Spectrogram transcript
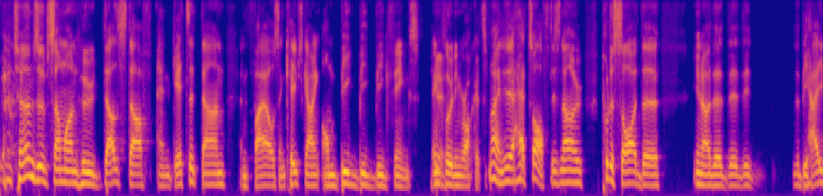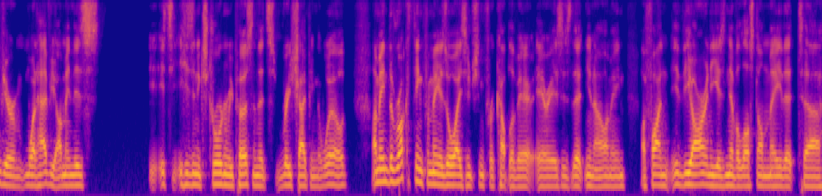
in terms of someone who does stuff and gets it done and fails and keeps going on big, big, big things, Yeah. including rockets, man, hats off. There's no put aside the, you know, the the the, the behavior and what have you. I mean, there's it's he's an extraordinary person that's reshaping the world. I mean, the rocket thing for me is always interesting for a couple of areas. Is that you know, I mean, I find the irony is never lost on me that. uh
